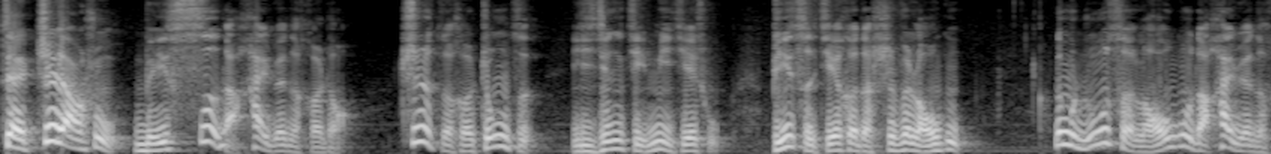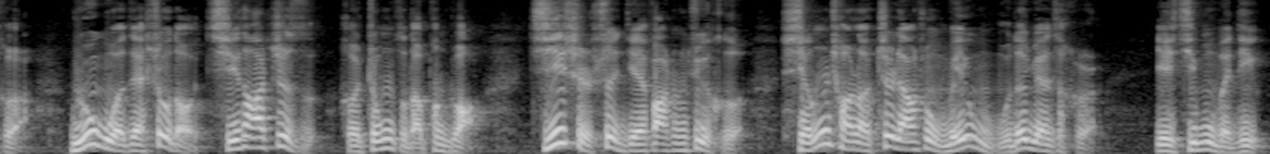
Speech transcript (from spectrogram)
在质量数为四的氦原子核中，质子和中子已经紧密接触，彼此结合得十分牢固。那么，如此牢固的氦原子核，如果在受到其他质子和中子的碰撞，即使瞬间发生聚合，形成了质量数为五的原子核，也极不稳定，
